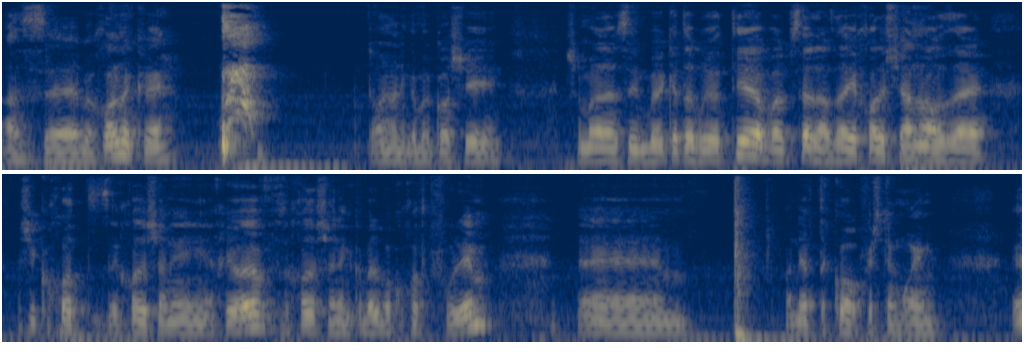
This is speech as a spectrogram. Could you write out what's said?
אז אה, בכל מקרה, אתם רואים, אני גם בקושי... שומר על עצמי בקטע בריאותי, אבל בסדר, זה חודש ינואר, זה, יש לי כוחות, זה חודש שאני הכי אוהב, זה חודש שאני מקבל בו כוחות כפולים. ואני אוהב את הקור, כפי שאתם רואים. אמ,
